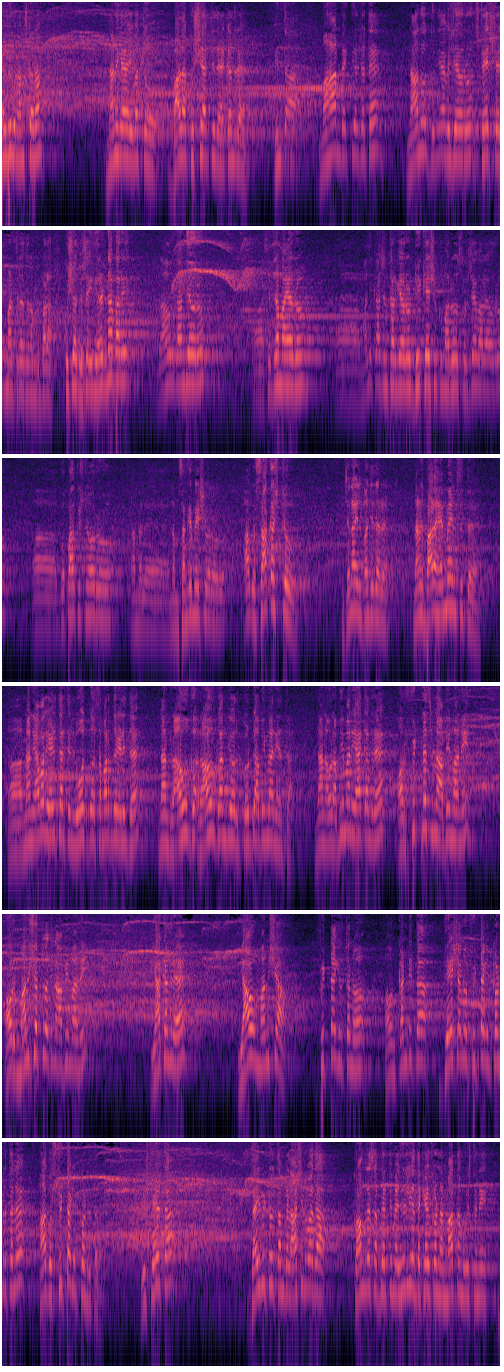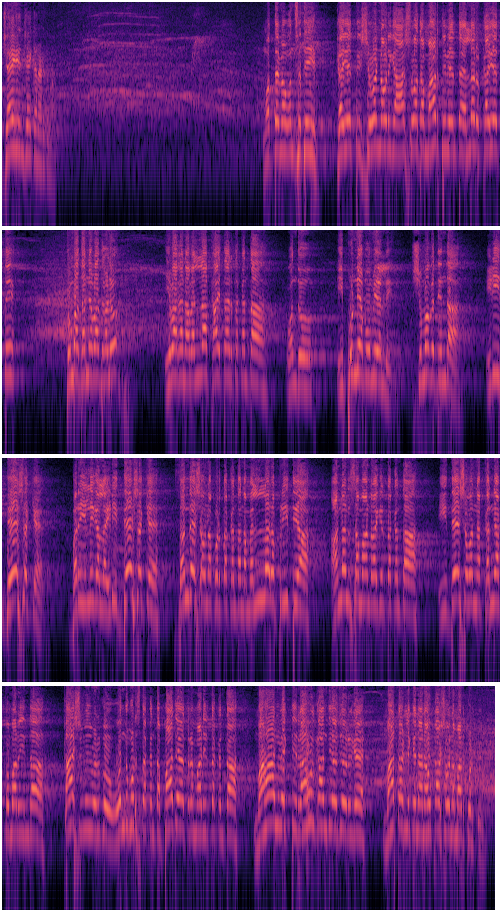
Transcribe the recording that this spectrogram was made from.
ಎಲ್ರಿಗೂ ನಮಸ್ಕಾರ. ನನಗೆ ಇವತ್ತು ಭಾಳ ಖುಷಿ ಆಗ್ತಿದೆ, ಯಾಕಂದರೆ ಇಂಥ ಮಹಾನ್ ವ್ಯಕ್ತಿಯರ ಜೊತೆ ನಾನು ದುನಿಯಾ ವಿಜಯ್ ಅವರು ಸ್ಟೇಜ್ ಸ್ಟೇಜ್ ಮಾಡ್ತಿರೋದು ನಮ್ಗೆ ಭಾಳ ಖುಷಿಯಾದ ವಿಷಯ. ಇದು ಎರಡನೇ ಬಾರಿ ರಾಹುಲ್ ಗಾಂಧಿಯವರು ಸಿದ್ದರಾಮಯ್ಯವರು ಮಲ್ಲಿಕಾರ್ಜುನ್ ಖರ್ಗೆ ಅವರು, ಡಿ ಕೆ ಶಿವಕುಮಾರ್, ಸುರ್ಜೇವಾಲ ಅವರು ಗೋಪಾಲಕೃಷ್ಣ ಅವರು, ಆಮೇಲೆ ನಮ್ಮ ಸಂಗಮೇಶ್ವರ್ ಅವರು, ಹಾಗೂ ಸಾಕಷ್ಟು ಜನ ಇಲ್ಲಿ ಬಂದಿದ್ದಾರೆ. ನನಗೆ ಭಾಳ ಹೆಮ್ಮೆ ಅನಿಸುತ್ತೆ. ನಾನು ಯಾವಾಗಲೂ ಹೇಳ್ತಾ ಇರ್ತೀನಿ ಓದ್ ಸಮಾರಂಭದಲ್ಲಿ ಹೇಳಿದ್ದೆ, ನಾನು ರಾಹುಲ್ ರಾಹುಲ್ ಗಾಂಧಿ ಅವ್ರ ದೊಡ್ಡ ಅಭಿಮಾನಿ ಅಂತ. ನಾನು ಅವ್ರ ಅಭಿಮಾನಿ ಯಾಕಂದರೆ, ಅವ್ರ ಫಿಟ್ನೆಸ್ನ ಅಭಿಮಾನಿ, ಅವ್ರ ಮನುಷ್ಯತ್ವಕ್ಕಿನ ಅಭಿಮಾನಿ. ಯಾಕಂದರೆ, ಯಾವ ಮನುಷ್ಯ ಫಿಟ್ ಆಗಿರ್ತಾನೋ ಅವನು ಖಂಡಿತ ದೇಶನೂ ಫಿಟ್ಟಾಗಿ ಇಟ್ಕೊಂಡಿರ್ತಾನೆ ಹಾಗೂ ಸ್ಟ್ರಿಕ್ಟಾಗಿ ಇಟ್ಕೊಂಡಿರ್ತಾನೆ ಇಷ್ಟು ಹೇಳ್ತಾ, ದಯವಿಟ್ಟು ತಮ್ಗಳ ಆಶೀರ್ವಾದ ಕಾಂಗ್ರೆಸ್ ಅಭ್ಯರ್ಥಿ ಮೇಲೆ ಇರಲಿ ಅಂತ ಕೇಳ್ಕೊಂಡು ನಾನು ಮಾತನ್ನ ಮುಗಿಸ್ತೀನಿ. ಜೈ ಹಿಂದ್, ಜೈ ಕರ್ನಾಟಕ ಮಾತು. ಮತ್ತೊಮ್ಮೆ ಒಂದ್ಸತಿ ಕೈ ಎತ್ತಿ ಶಿವಣ್ಣವರಿಗೆ ಆಶೀರ್ವಾದ ಮಾಡ್ತೀವಿ ಅಂತ ಎಲ್ಲರೂ ಕೈ ಎತ್ತಿ ತುಂಬಾ ಧನ್ಯವಾದಗಳು. ಇವಾಗ ನಾವೆಲ್ಲ ಕಾಯ್ತಾ ಇರತಕ್ಕಂತ ಒಂದು ಈ ಪುಣ್ಯ ಭೂಮಿಯಲ್ಲಿ ಶಿವಮೊಗ್ಗದಿಂದ ಇಡೀ ದೇಶಕ್ಕೆ, ಬರೀ ಇಲ್ಲಿಗಲ್ಲ, ಇಡೀ ದೇಶಕ್ಕೆ ಸಂದೇಶವನ್ನ ಕೊಡ್ತಕ್ಕಂಥ ನಮ್ಮೆಲ್ಲರ ಪ್ರೀತಿಯ ಅಣ್ಣನ ಸಮಾನರಾಗಿರ್ತಕ್ಕಂಥ ಈ ದೇಶವನ್ನ ಕನ್ಯಾಕುಮಾರಿಯಿಂದ ಕಾಶ್ಮೀರವರೆಗೂ ಒಂದುಗೂಡಿಸ್ತಕ್ಕಂಥ ಪಾದಯಾತ್ರೆ ಮಾಡಿರ್ತಕ್ಕಂಥ ಮಹಾನ್ ವ್ಯಕ್ತಿ ರಾಹುಲ್ ಗಾಂಧಿ ಅವರಿಗೆ ಮಾತಾಡ್ಲಿಕ್ಕೆ ನಾನು ಅವಕಾಶವನ್ನು ಮಾಡಿಕೊಡ್ತೀನಿ.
